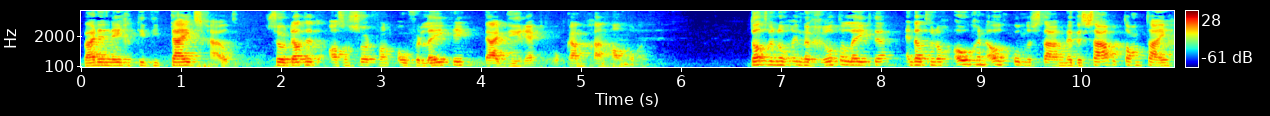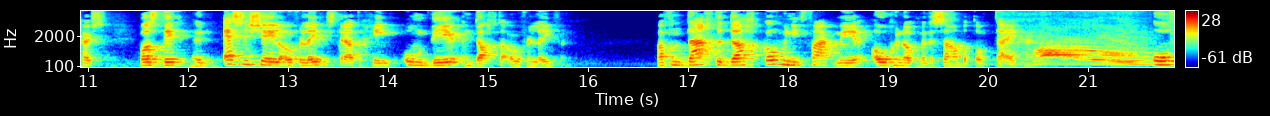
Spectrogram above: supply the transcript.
waar de negativiteit schuilt, zodat het als een soort van overleving daar direct op kan gaan handelen. Dat we nog in de grotten leefden en dat we nog oog in oog konden staan met de sabeltandtijgers, was dit een essentiële overlevingsstrategie om weer een dag te overleven. Maar vandaag de dag komen we niet vaak meer oog in oog met een sabeltandtijger of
